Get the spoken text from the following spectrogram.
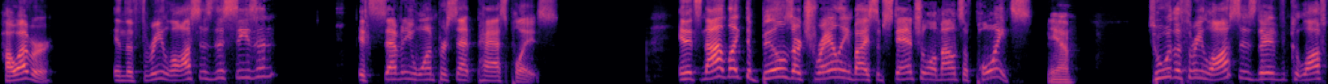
However, in the three losses this season, it's 71% pass plays. And it's not like the Bills are trailing by substantial amounts of points. Yeah. Two of the three losses, they've lost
